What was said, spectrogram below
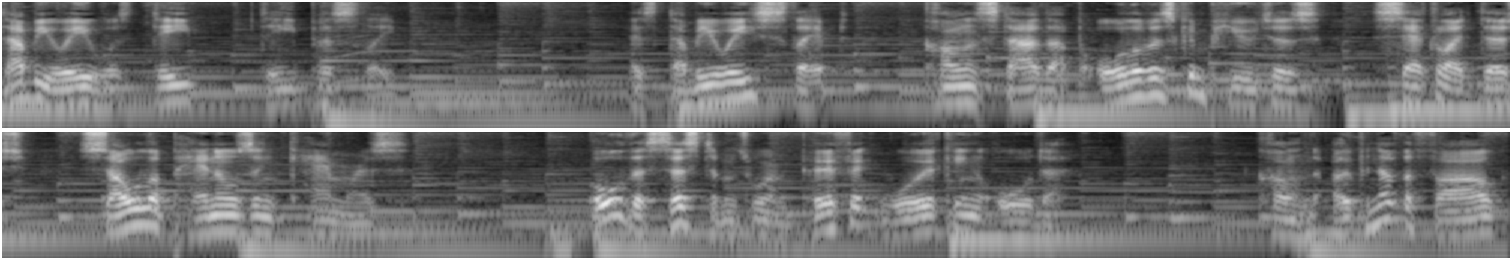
W.E. was deep, deep asleep. As W.E. slept, Colin started up all of his computers, satellite dish, solar panels, and cameras. All the systems were in perfect working order. Colin opened up the file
